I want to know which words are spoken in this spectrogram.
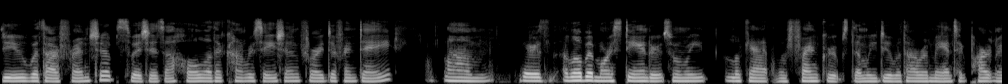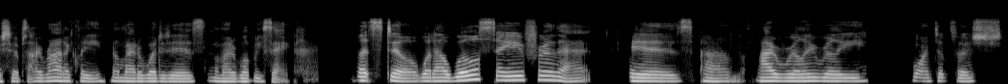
do with our friendships, which is a whole other conversation for a different day. Um, there's a little bit more standards when we look at our friend groups than we do with our romantic partnerships, ironically, no matter what it is, no matter what we say. But still, what I will say for that is um, I really, really want to push,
